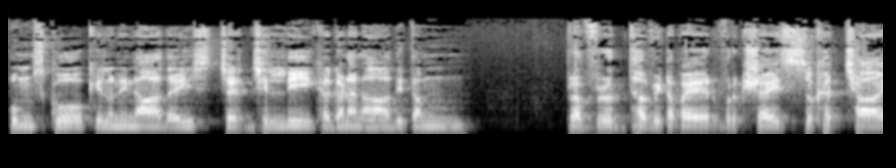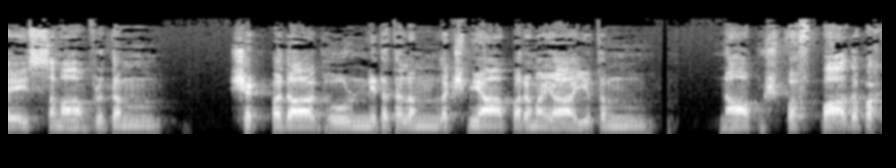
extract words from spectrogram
पुंस्को किल निनादैश्च झिल्लीकगणनादितम् प्रवृद्ध विटपैर्वृक्षैः सुखच्छायैः समावृतम् षट्पदाघूर्णिततलम् लक्ष्म्या परमयायुतम् नापुष्पः पादपः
